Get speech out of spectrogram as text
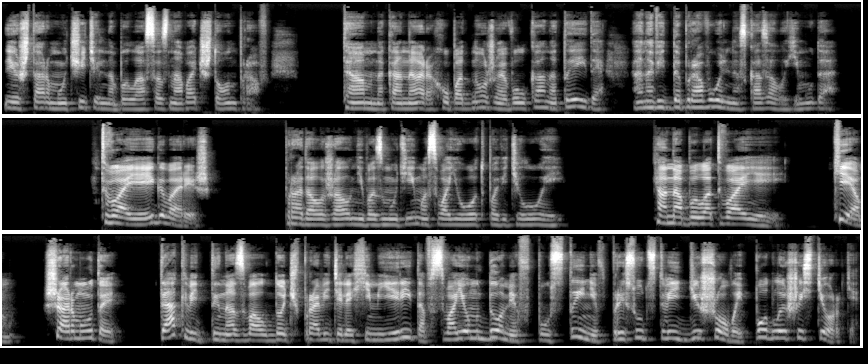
Иштар мучительно было осознавать, что он прав. Там, на Канарах, у подножия вулкана Тейде, она ведь добровольно сказала ему «да». «Твоей, говоришь?» Продолжал невозмутимо свою отповедь Луэй. «Она была твоей. Кем? Шармутой? Так ведь ты назвал дочь правителя Химьерита в своем доме в пустыне в присутствии дешевой, подлой шестерки.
